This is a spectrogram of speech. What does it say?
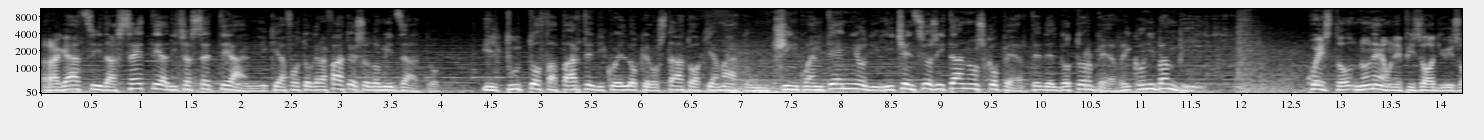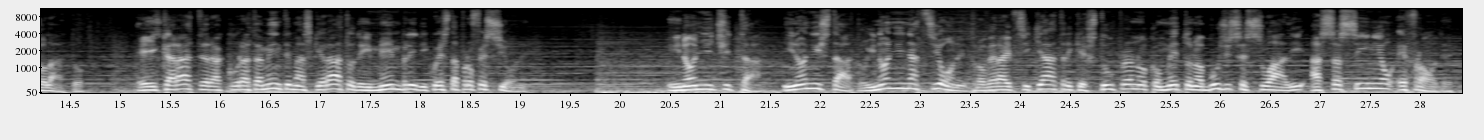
ragazzi da 7 a 17 anni che ha fotografato e sodomizzato. Il tutto fa parte di quello che lo Stato ha chiamato un cinquantennio di licenziosità non scoperte del dottor Berry con i bambini. Questo non è un episodio isolato, è il carattere accuratamente mascherato dei membri di questa professione. In ogni città, in ogni stato, in ogni nazione troverai psichiatri che stuprano, commettono abusi sessuali, assassinio e frode.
